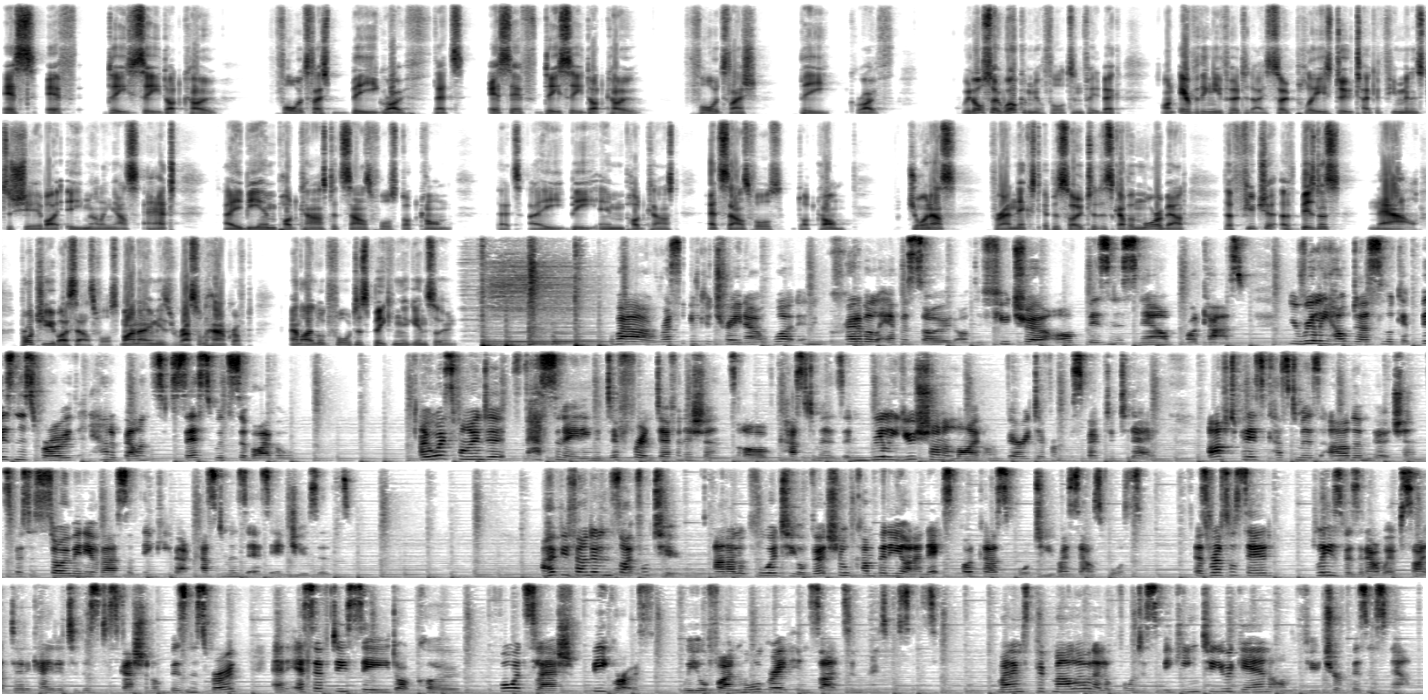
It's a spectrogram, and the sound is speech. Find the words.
sfdc.co forward slash B growth. That's sfdc.co forward slash B growth. We'd also welcome your thoughts and feedback on everything you've heard today. So please do take a few minutes to share by emailing us at abmpodcast at salesforce.com. That's abmpodcast at salesforce.com. Join us for our next episode to discover more about the Future of Business Now, brought to you by Salesforce. My name is Russel Howcroft, and I look forward to speaking again soon. Wow, Russel and Katrina, what an incredible episode of the Future of Business Now podcast. You really helped us look at business growth and how to balance success with survival. I always find it fascinating the different definitions of customers, and really, you shone a light on a very different perspective today. Afterpay's customers are the merchants versus so many of us are thinking about customers as end users. I hope you found it insightful too, and I look forward to your virtual company on our next podcast brought to you by Salesforce. As Russel said, please visit our website dedicated to this discussion on business growth at sfdc.co forward slash bgrowth, where you'll find more great insights and resources. My name is Pip Marlow, and I look forward to speaking to you again on the future of business now.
